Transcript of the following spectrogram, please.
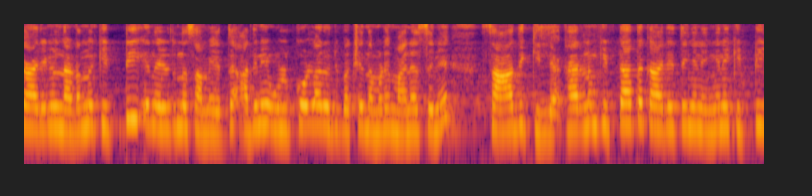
കാര്യങ്ങൾ നടന്നു കിട്ടി എന്ന് എഴുതുന്ന സമയത്ത് അതിനെ ഉൾക്കൊള്ളാൻ ഒരു പക്ഷേ നമ്മുടെ മനസ്സിന് സാധിക്കില്ല. കാരണം കിട്ടാത്ത കാര്യത്തെ ഞാൻ എങ്ങനെ കിട്ടി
